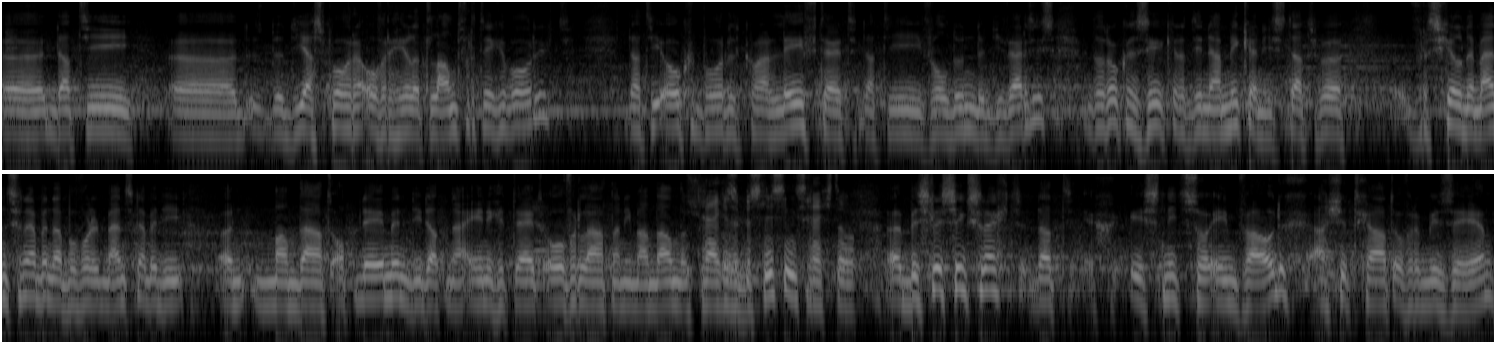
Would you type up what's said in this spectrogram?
Uh, dat die de diaspora over heel het land vertegenwoordigt. Dat die ook geboren qua leeftijd dat die voldoende divers is. Dat er ook een zekere dynamiek in is. Dat we verschillende mensen hebben. Dat bijvoorbeeld mensen hebben die een mandaat opnemen, die dat na enige tijd overlaat aan iemand anders. Krijgen ze beslissingsrecht ook? Uh, beslissingsrecht, dat is niet zo eenvoudig als je het gaat over een museum.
